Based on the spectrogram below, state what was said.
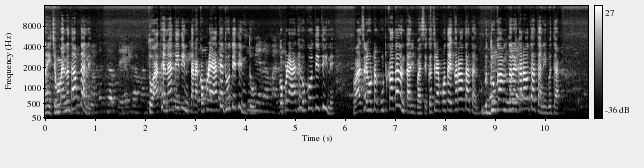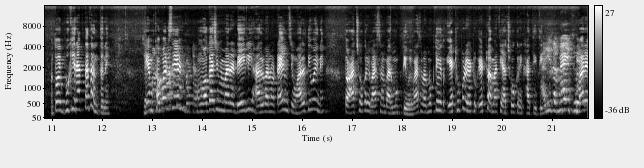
નહીં જમવા નથી આપતા ને? તું હાથે નાતી હતી ને તારા કપડા હાથે ધોતી હતી ને તું? કપડા હાથે હુકવતી હતી ને? વાસણ ઉટક ઉટકાવતા હતા ને તારી પાસે? કચરા પોતે કરાવતા હતા ને? બધું કામ તને કરાવતા હતા ને બધા? તોય ભૂખી રાખતા હતા ને તને? કેમ ખબર છે? હું અગાજીમાં મારે ડેઈલી હાલવાનો ટાઈમ છે હું હાલતી હોય ને તો આ છોકરી વાસણ બહાર મૂકતી હોય. વાસણ બહાર મૂકતી હોય તો એઠું પણ એઠું એઠામાંથી આ છોકરી ખાતી હતી. મારે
